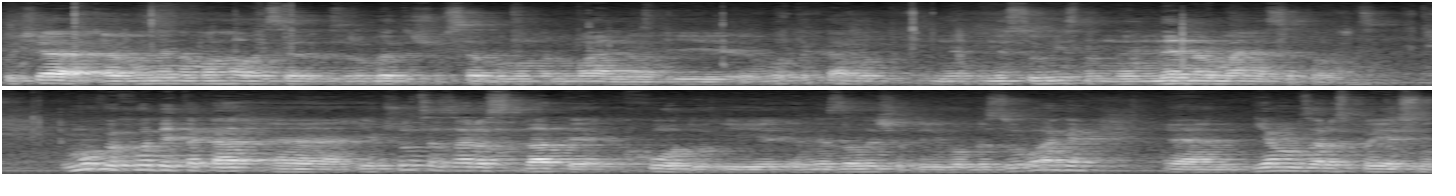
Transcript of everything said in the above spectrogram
хоча е, вони намагалися зробити, щоб все було нормально. І от така от несумісна, ненормальна ситуація. Тому виходить така, е, якщо це зараз дати ходу і не залишити його без уваги, я вам зараз поясню,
